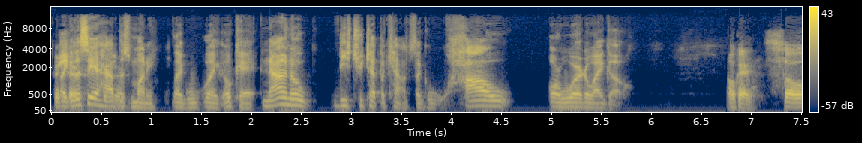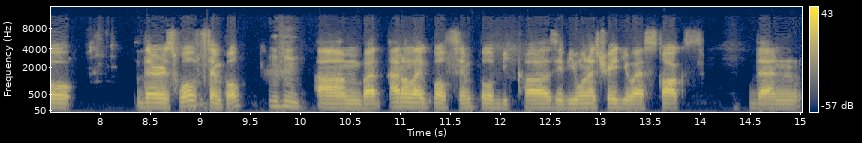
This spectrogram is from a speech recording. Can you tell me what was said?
For like sure, let's say I have sure. this money, like like okay, now I know these two type accounts. Like how or where do I go? Okay, so there's Wealthsimple, Mm-hmm. um, but I don't like Wealthsimple because if you want to trade U.S. stocks, then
